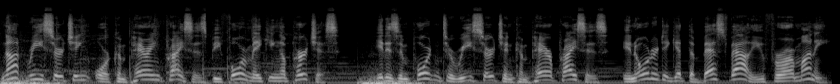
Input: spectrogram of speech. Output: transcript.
Not researching or comparing prices before making a purchase. It is important to research and compare prices in order to get the best value for our money.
